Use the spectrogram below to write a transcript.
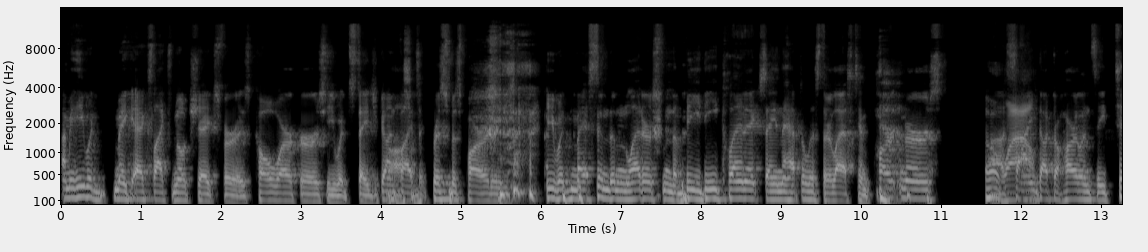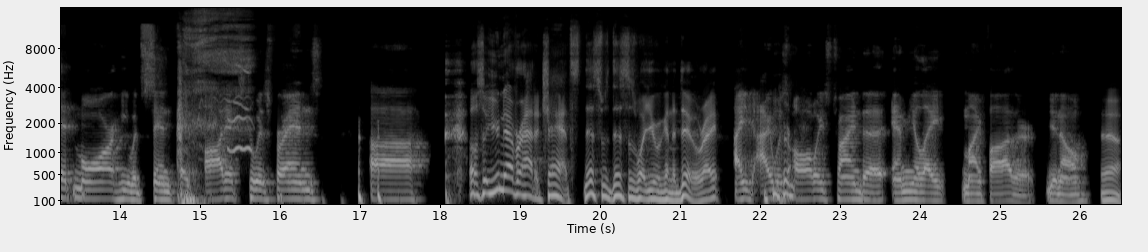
I mean, he would make Ex-Lax milkshakes for his coworkers. He would stage gunfights Awesome. at Christmas parties. he would send them letters from the VD clinic saying they have to list their last 10 partners. Oh uh, wow! Signed Dr. Harlan C. Titmore. He would send fake audits to his friends. Uh, Oh, so you never had a chance. This was this is what you were going to do, right? I, I was always trying to emulate my father, you know. Yeah,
